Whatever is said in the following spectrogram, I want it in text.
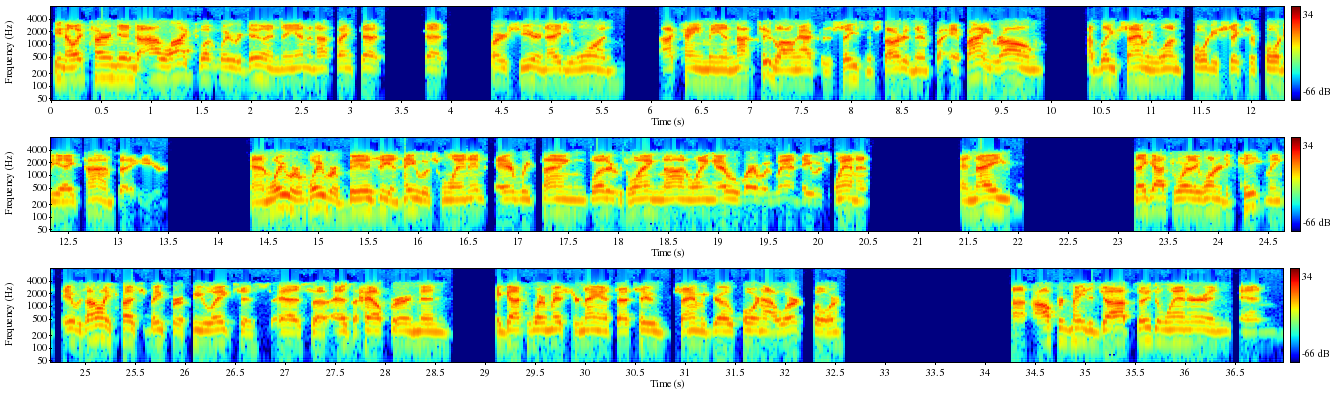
you know, it turned into I liked what we were doing then, and I think that that first year in '81, I came in not too long after the season started, and if, if I ain't wrong, I believe Sammy won 46 or 48 times that year. And we were we were busy, and he was winning everything, whether it was wing, non-wing, everywhere we went, he was winning. And they they got to where they wanted to keep me. It was only supposed to be for a few weeks as as uh, as a helper, and then it got to where Mr. Nance, that's who Sammy drove for and I worked for, uh, offered me the job through the winter and and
